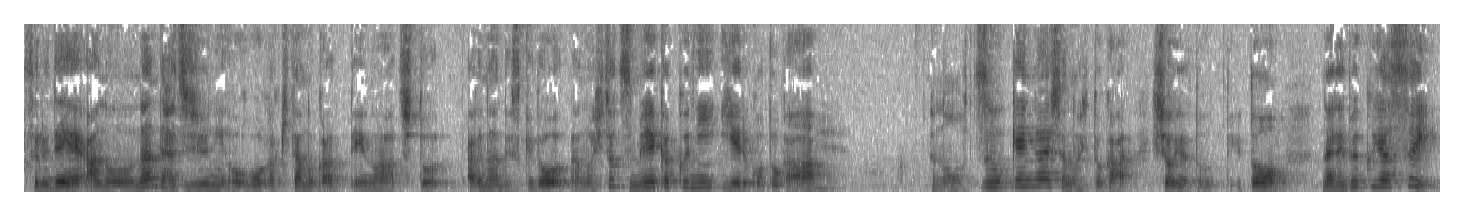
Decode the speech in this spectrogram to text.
それであのなんで80人応募が来たのかっていうのはちょっとあれなんですけどあの一つ明確に言えることが、あの普通保険会社の人が秘書を雇うっていうと、なるべく安い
